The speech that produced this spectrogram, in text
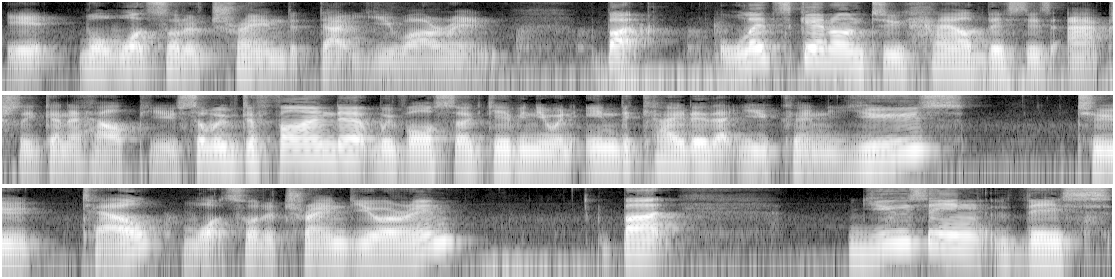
it, well, what sort of trend that you are in. But let's get on to how this is actually going to help you. So we've defined it, we've also given you an indicator that you can use to tell what sort of trend you are in. But using this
